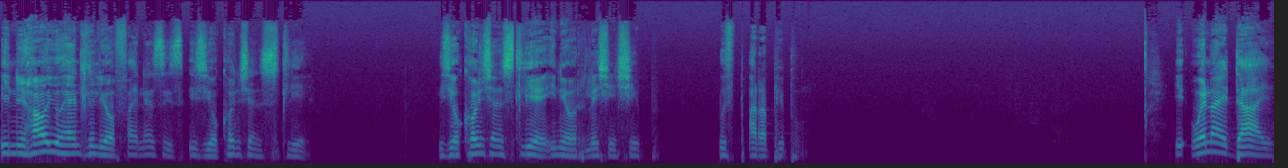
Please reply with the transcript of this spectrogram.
In how you handle your finances, is your conscience clear? Is your conscience clear in your relationship with other people? when I die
